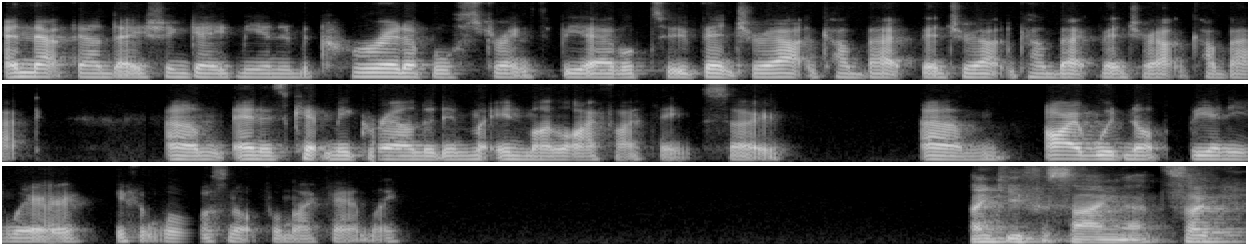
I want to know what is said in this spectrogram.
and that foundation gave me an incredible strength to be able to venture out and come back, venture out and come back, venture out and come back, um, and it's kept me grounded in my, in my life. I think so um, I would not be anywhere if it was not for my family. Thank you for saying that. So,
